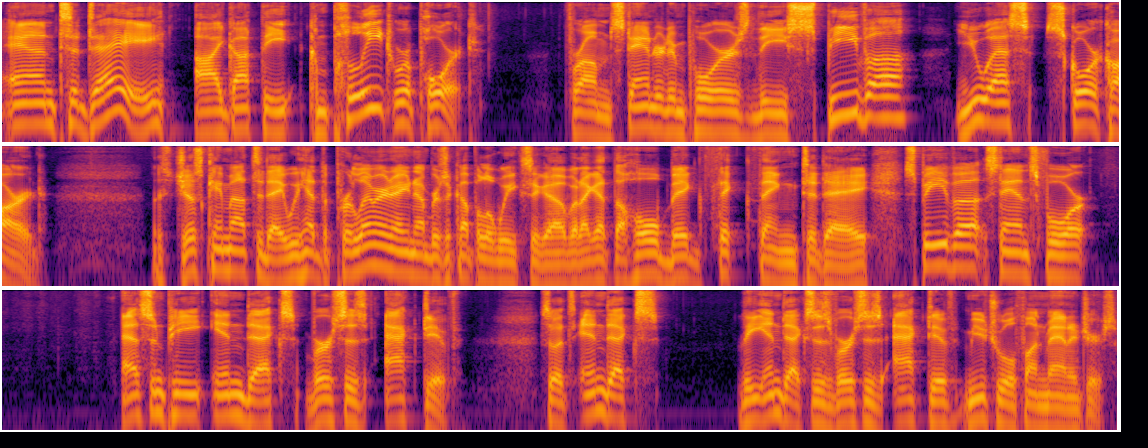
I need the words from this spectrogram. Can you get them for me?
And today I got the complete report from Standard & Poor's, the SPIVA U.S. scorecard. This just came out today. We had the preliminary numbers a couple of weeks ago, but I got the whole big thick thing today. SPIVA stands for S&P index versus active. So it's index the indexes versus active mutual fund managers.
